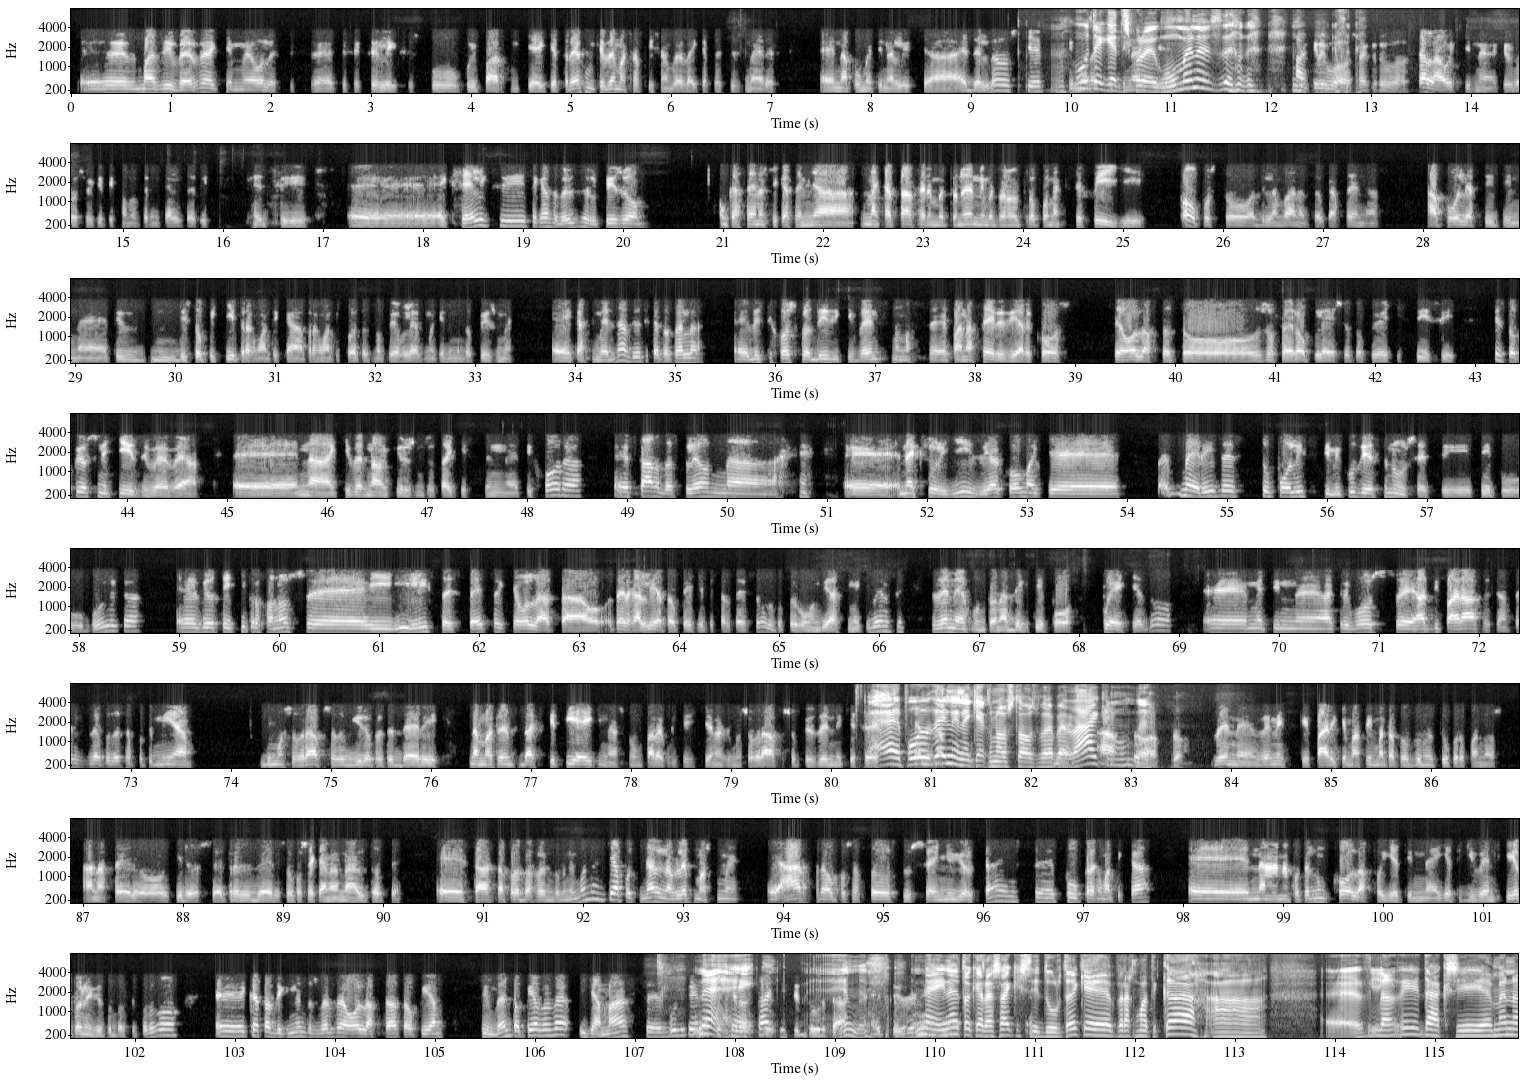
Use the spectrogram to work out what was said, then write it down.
Ε, μαζί βέβαια και με όλες τις, ε, τις εξελίξεις που, που υπάρχουν και, και τρέχουν και δεν μας αφήσαν βέβαια και αυτές τις μέρες ε, να πούμε την αλήθεια εντελώς. Και Ούτε για τις προηγούμενες. Ακριβώς, ακριβώς. Καλά, όχι, ναι, ακριβώς, όχι ότι είχαμε παίρνει καλύτερη έτσι, ε, εξέλιξη. Σε κάθε περίπτωση ελπίζω ο καθένας και η καθεμιά να κατάφερε με τον ένα ή με τον άλλο τρόπο να ξεφύγει όπως το αντιλαμβάνεται ο καθένας από όλη αυτή την, ε, την δυστοπική πραγματικά, πραγματικότητα την οποία βλέπουμε και αντιμετωπίζουμε ε, καθημερινά, διότι κατά τα άλλα ε, δυστυχώς φροντίζει η κυβέρνηση να μας επαναφέρει διαρκώς σε όλο αυτό το ζωφερό πλαίσιο το οποίο έχει στήσει και στο οποίο συνεχίζει βέβαια ε, να κυβερνά ο κύριος Μητσοτάκης στην ε, τη χώρα, ε, φτάνοντας πλέον να, ε, να εξοργίζει ακόμα και ε, μερίδες του πολύ συστημικού διεθνούς έτσι, τύπου Μπούλικα, ε, διότι εκεί προφανώς ε, η, η λίστα σπέτσα και όλα τα, τα εργαλεία τα οποία έχει επιστρατεύσει όλο το προηγούμενο διάστημα η κυβέρνηση δεν έχουν τον αντίκτυπο που έχει εδώ ε, με την ε, ακριβώς αντιπαράθεση αν θέλεις βλέποντας από τη μία δημοσιογράφου, τον κύριο Πρετεντέρη, να μας λένε εντάξει και τι έγινε, ας πούμε, παρακολουθήσει και ένας δημοσιογράφος, ο οποίος δεν είναι και σε. Ε, που δεν είναι και γνωστός, βρε ναι, παιδάκι μου. Αυτό, ναι. αυτό. Δεν, δεν έχει και πάρει και μαθήματα το Δούνου του προφανώς, αναφέρει ο κύριος ε, Πρετεντέρης, όπως έκαναν άλλοι τότε ε, στα, στα πρώτα χρόνια των μνημόνων. Και από την άλλη να βλέπουμε, ας πούμε, ε, άρθρα όπως αυτό στους ε, New York Times, ε, που πραγματικά ε, να, να αποτελούν κόλαφο για την, για την κυβέρνηση και για τον ίδιο τον Πρωθυπουργό ε, καταδεικνύοντας βέβαια όλα αυτά τα οποία συμβαίνουν, τα οποία βέβαια για μας ε, είναι το ναι, κερασάκι στην τούρτα. Ε, έτσι, ναι, είναι; το κερασάκι στην τούρτα και πραγματικά α, ε, δηλαδή, εντάξει, εμένα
